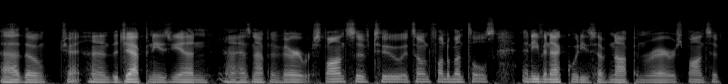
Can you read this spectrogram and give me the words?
uh, though ja uh, the Japanese yen uh, has not been very responsive to its own fundamentals, and even equities have not been very responsive.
